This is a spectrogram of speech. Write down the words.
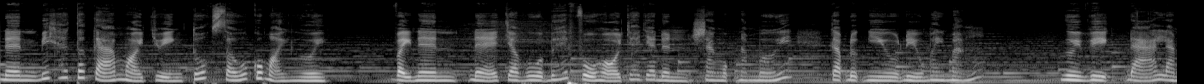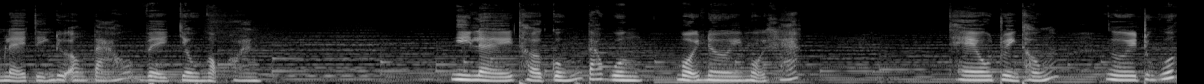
nên biết hết tất cả mọi chuyện tốt xấu của mọi người. Vậy nên để cho vua bếp phù hộ cho gia đình sang một năm mới gặp được nhiều điều may mắn, người Việt đã làm lễ tiễn đưa ông Táo về châu Ngọc Hoàng. Nghi lễ thờ cúng Táo Quân mỗi nơi mỗi khác. Theo truyền thống, người Trung Quốc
